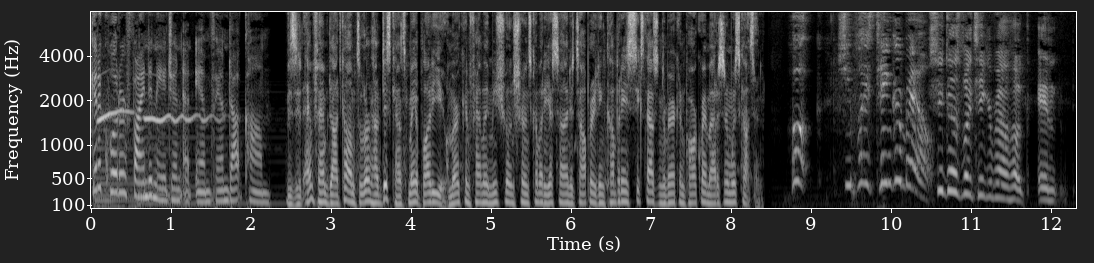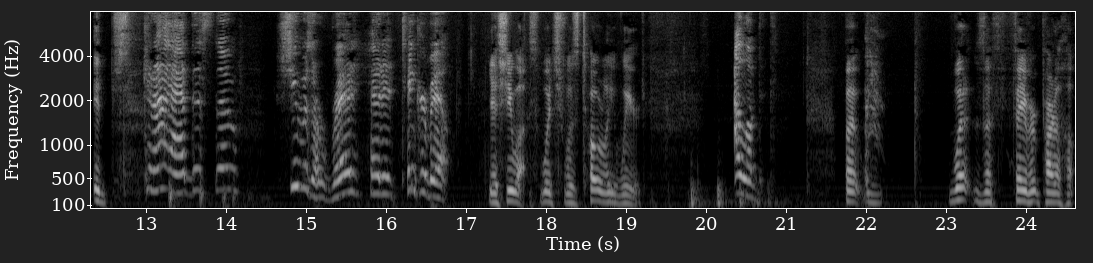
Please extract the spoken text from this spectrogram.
Get a quote or find an agent at amfam.com. Visit amfam.com to learn how discounts may apply to you. American Family Mutual Insurance Company assigned its operating company 6000 American Parkway, Madison, Wisconsin. Hook. She plays Tinkerbell. She does play Tinkerbell Hook, and it's Can I add this though? She was a red-headed Tinkerbell. yes, she was, which was totally weird. I loved it. But what the favorite part of Hook?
